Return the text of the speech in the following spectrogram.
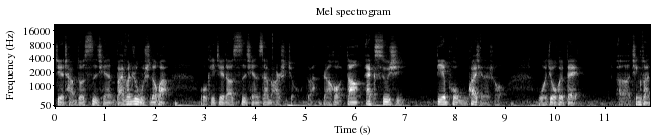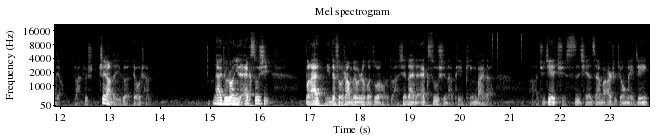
借差不多四千，百分之五十的话，我可以借到四千三百二十九，对吧？然后当 X sushi 跌破五块钱的时候，我就会被呃清算掉，对吧？就是这样的一个流程。那也就是说，你的 X Sushi 本来你的手上没有任何作用的，对吧？现在你的 X Sushi 呢，可以平白的啊去借取四千三百二十九美金，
